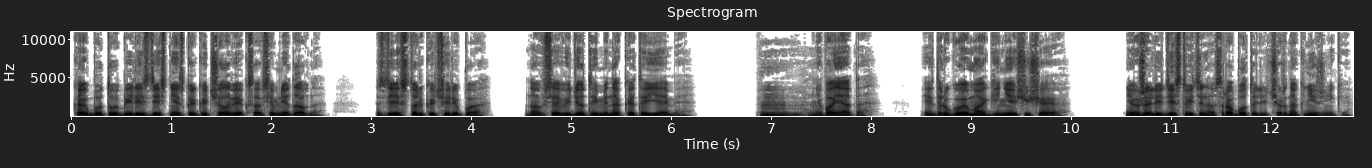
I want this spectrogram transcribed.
как будто убили здесь несколько человек совсем недавно. Здесь только черепа, но все ведет именно к этой яме. Хм, непонятно. И другой магии не ощущаю. Неужели действительно сработали чернокнижники?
